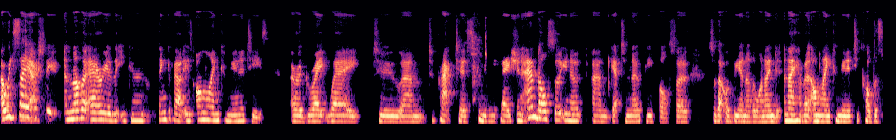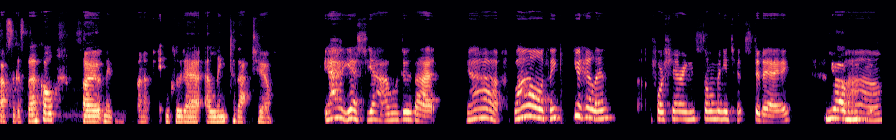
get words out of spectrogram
I would say actually another area that you can think about is online communities are a great way to um, to practice communication and also you know um, get to know people. So so that would be another one. I, and I have an online community called the Sasuga Circle. So maybe I'm gonna include a, a link to that too. Yeah yes yeah I will do that. Yeah wow thank you Helen for sharing so many tips today. You're wow.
